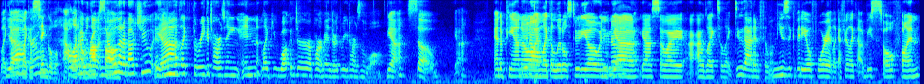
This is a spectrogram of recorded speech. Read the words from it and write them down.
like Yeah, a like a girl. single, A out, lot like a rock don't song. know that about you. Is that Yeah. you have like three guitars hanging in. Like you walk into her apartment, there are three guitars on the wall. yeah, So yeah, and a piano You know. and like a little studio and You know. yeah, yeah. So I I- I would like to like do that and film a music video for it. Like I feel like that would be so fun.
